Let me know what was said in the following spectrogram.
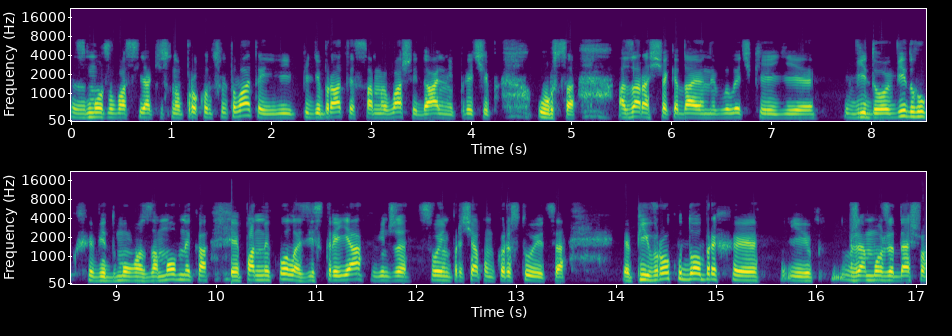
зможу вас якісно проконсультувати і підібрати саме ваш ідеальний причіп Урса. А зараз ще кидаю невеличкий е, відеовідгук від мого замовника. Пан Микола зі Стрия, він же своїм причепом користується е, півроку добрих е, і вже може дещо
